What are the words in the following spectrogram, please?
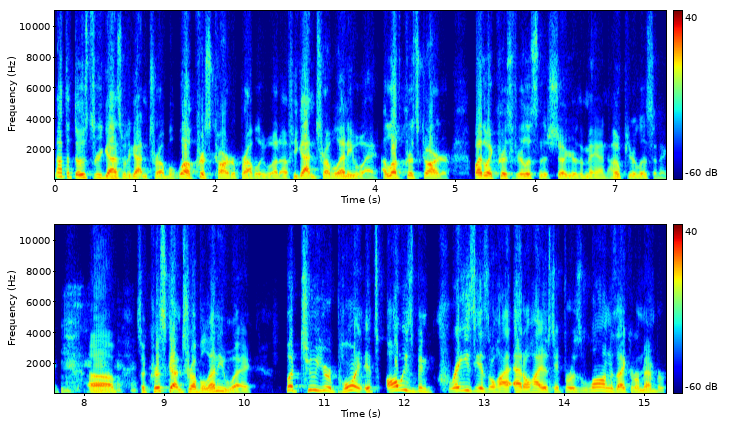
Not that those three guys would have gotten in trouble. Well, Cris Carter probably would have. He got in trouble anyway. I love Cris Carter. By the way, Cris, if you're listening to the show, you're the man. I hope you're listening. Um, so Cris got in trouble anyway. But to your point, it's always been crazy as Ohio, at Ohio State for as long as I can remember.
